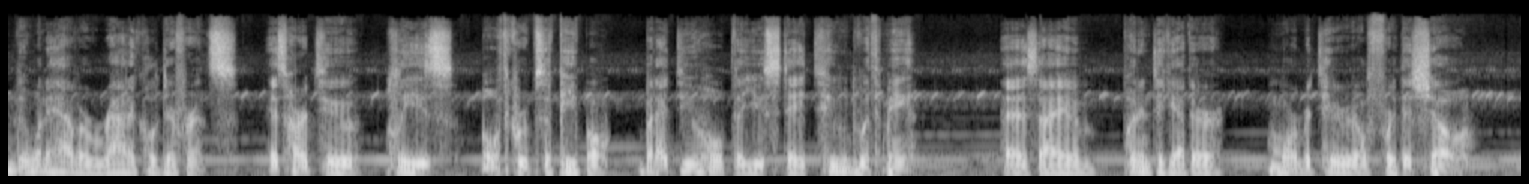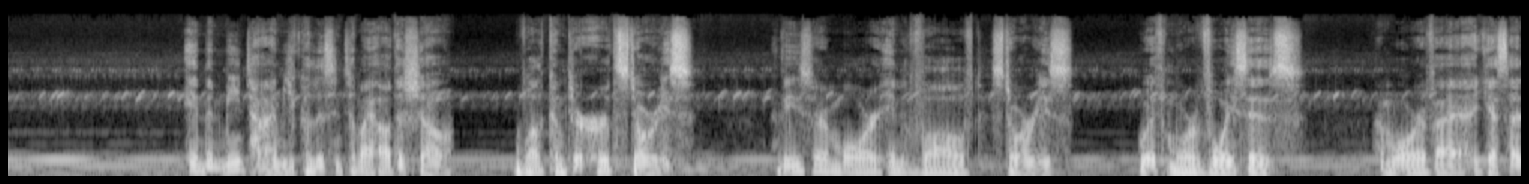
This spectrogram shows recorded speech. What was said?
they want to have a radical difference. It's hard to please both groups of people, but I do hope that you stay tuned with me as I am putting together more material for this show. In the meantime, you can listen to my other show, Welcome to Earth Stories. These are more involved stories with more voices, more of a, I guess, a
